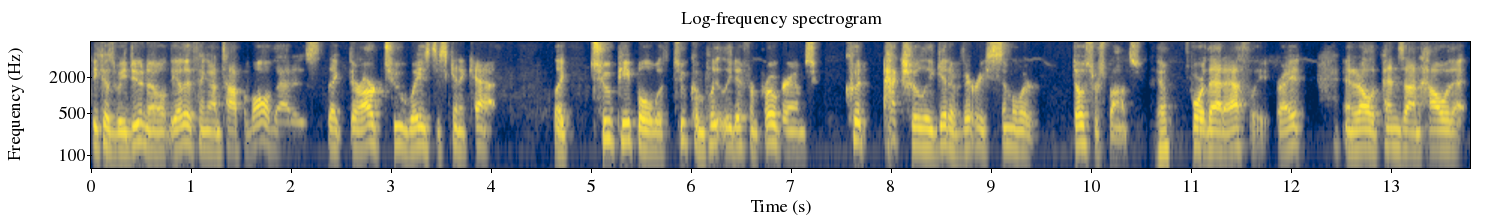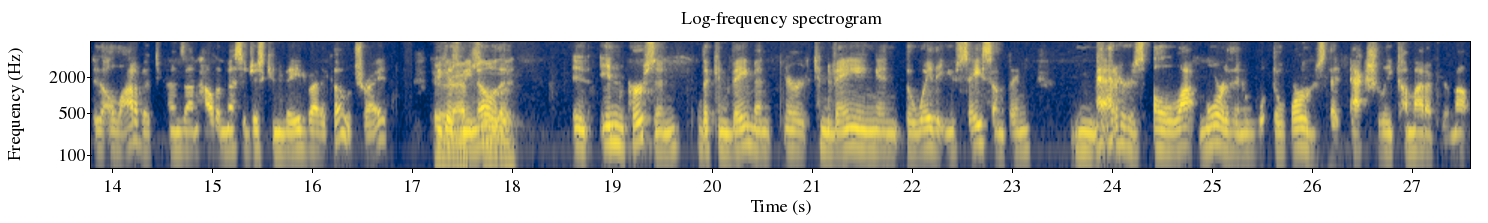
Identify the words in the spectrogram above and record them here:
Because we do know the other thing on top of all of that is like there are two ways to skin a cat. Like two people with two completely different programs could actually get a very similar dose response Yeah. for that athlete, right? And it all depends on how that a lot of it depends on how the message is conveyed by the coach, right? Because we know that in, in person, the conveyment or conveying and the way that you say something matters a lot more than the words that actually come out of your mouth.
